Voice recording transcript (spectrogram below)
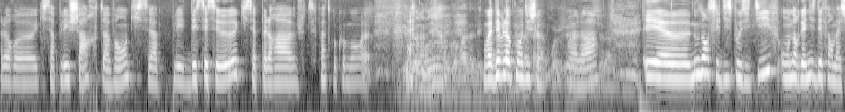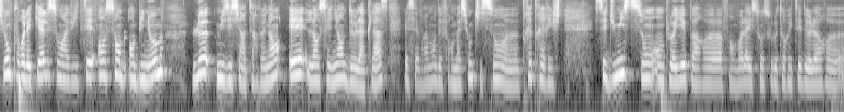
Alors, euh, qui s'appelait Charte avant, qui s'appelait DCCE, qui s'appellera, je ne sais pas trop comment. Euh... Développement du ouais, développement du chant. Voilà. Et euh, nous, dans ces dispositifs, on organise des formations pour lesquelles sont invités ensemble en binôme le musicien intervenant et l'enseignant de la classe. Et c'est vraiment des formations qui sont euh, très très riches. Ces dumistes sont employés par, euh, enfin voilà, ils sont sous l'autorité de leur euh,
